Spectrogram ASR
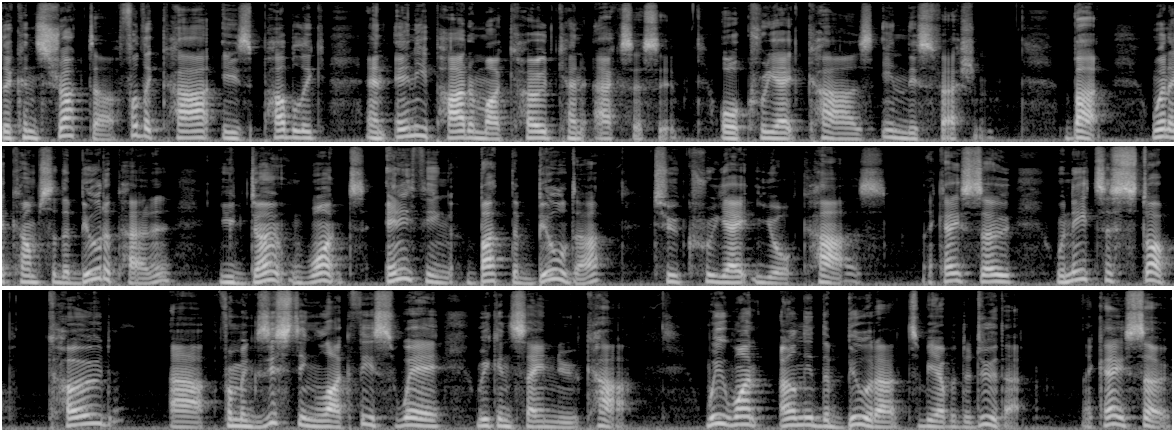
the constructor for the car is public and any part of my code can access it or create cars in this fashion. But when it comes to the builder pattern, you don't want anything but the builder to create your cars. Okay, so we need to stop code uh, from existing like this where we can say new car. We want only the builder to be able to do that. Okay, so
